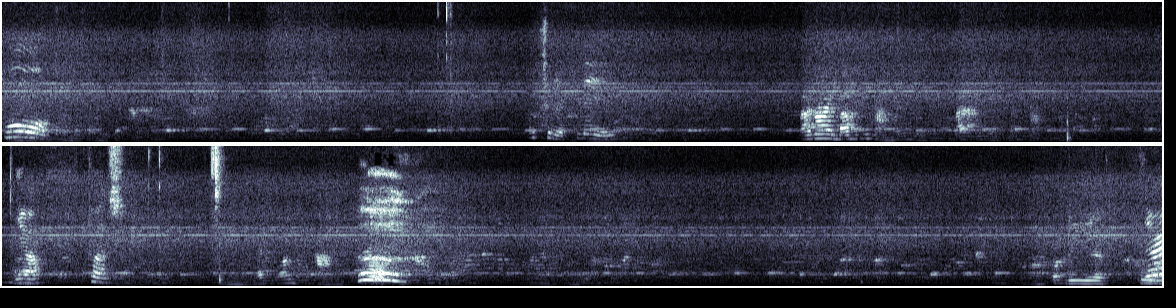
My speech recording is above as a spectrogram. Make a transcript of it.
Full. What should I play? nói bà muốn nằm ở nhà bà ở nhà bà nằm Yeah, because Ừ, đang có nó nằm có đi is khu nam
